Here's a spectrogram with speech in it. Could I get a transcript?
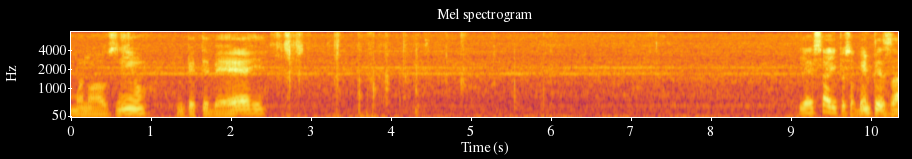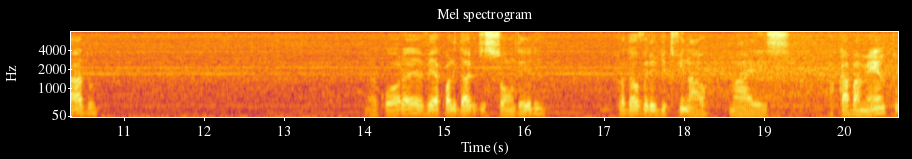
manualzinho, um PTBR. E é isso aí, pessoal, bem pesado. Agora é ver a qualidade de som dele para dar o veredito final, mas acabamento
